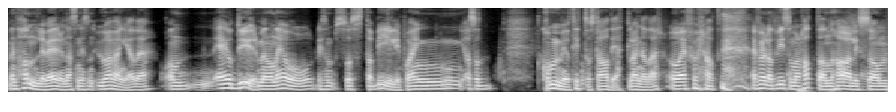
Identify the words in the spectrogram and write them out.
men han leverer jo nesten litt sånn uavhengig av det. Han er jo dyr, men han er jo liksom så stabil i poeng altså Kommer jo titt og stadig et eller annet der. Og jeg føler at, jeg føler at vi som har hatt han, har liksom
